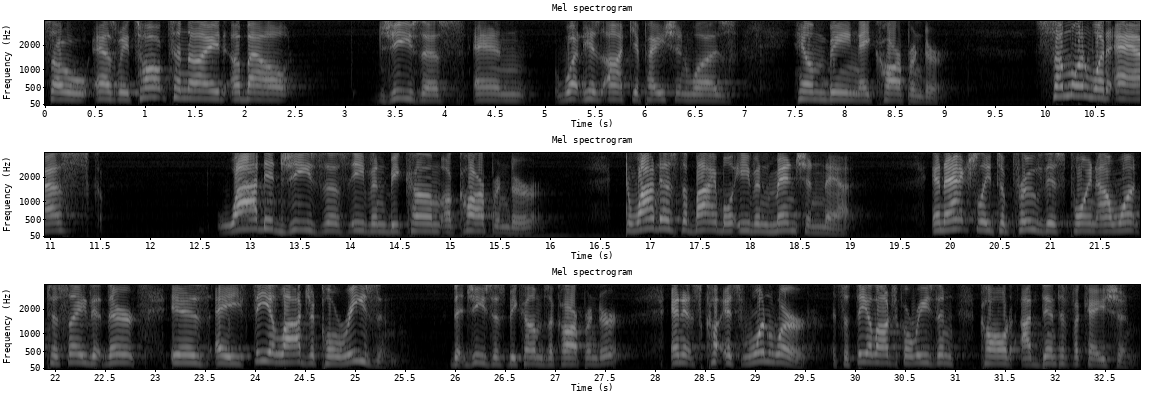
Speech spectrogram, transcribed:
So, as we talk tonight about Jesus and what his occupation was, him being a carpenter, someone would ask, why did Jesus even become a carpenter? And why does the Bible even mention that? And actually, to prove this point, I want to say that there is a theological reason that Jesus becomes a carpenter, and it's, it's one word. It's a theological reason called identification.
